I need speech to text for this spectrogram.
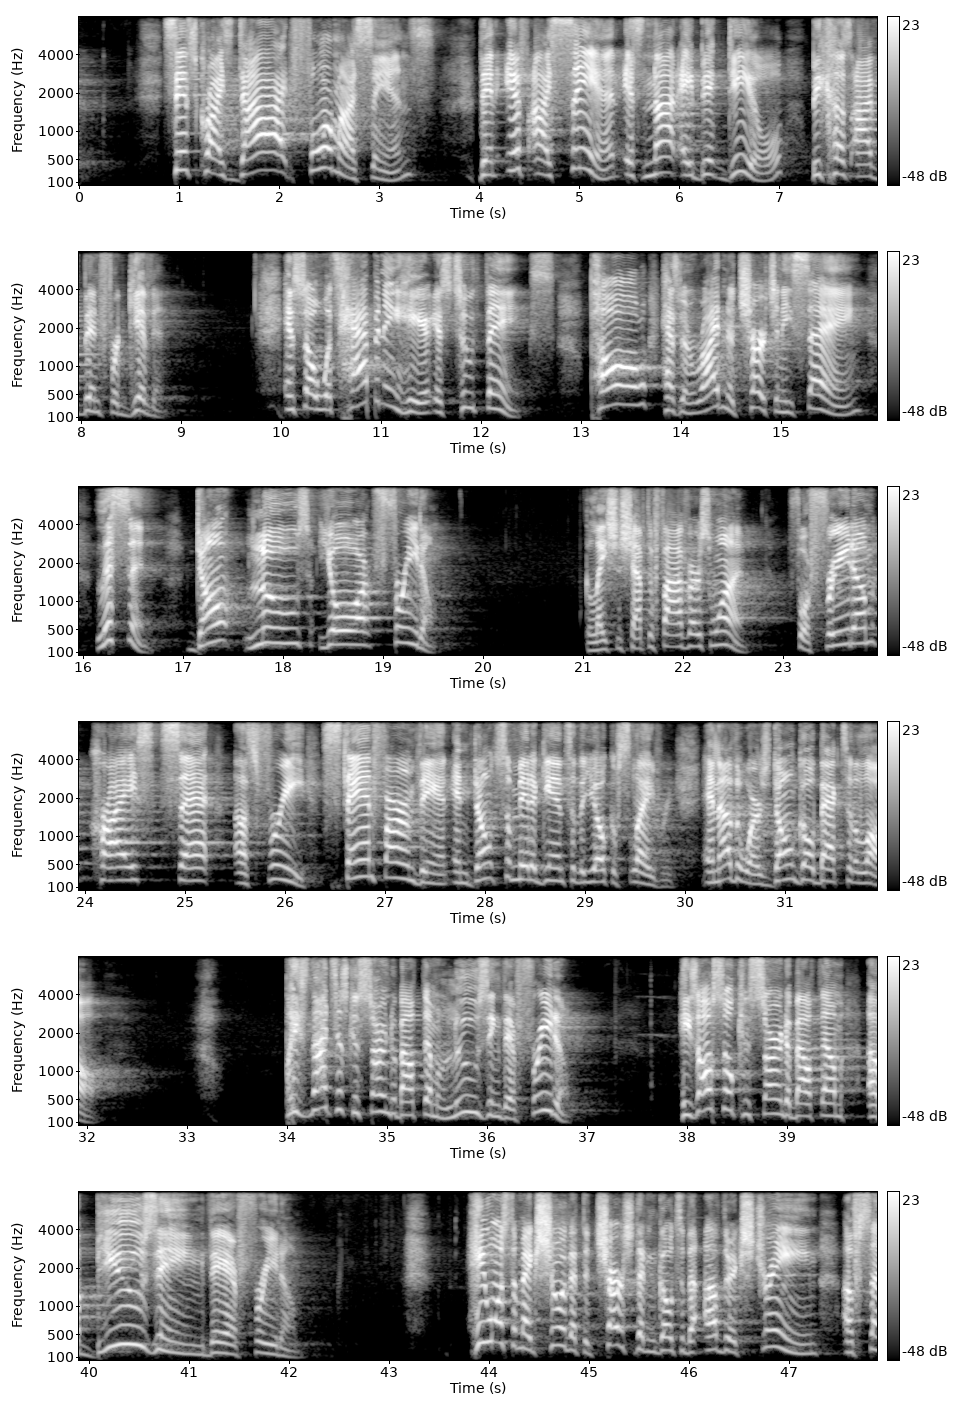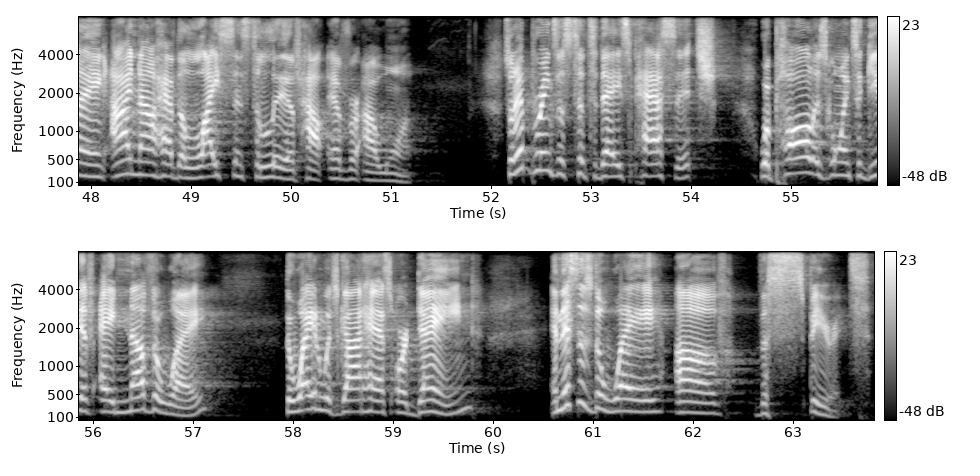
Since Christ died for my sins, then if I sin, it's not a big deal because I've been forgiven. And so what's happening here is two things. Paul has been writing to church and he's saying, listen, don't lose your freedom. Galatians chapter 5, verse 1. For freedom, Christ set us free. Stand firm then and don't submit again to the yoke of slavery. In other words, don't go back to the law. But he's not just concerned about them losing their freedom, he's also concerned about them abusing their freedom. He wants to make sure that the church doesn't go to the other extreme of saying, I now have the license to live however I want. So that brings us to today's passage where Paul is going to give another way, the way in which God has ordained. And this is the way of the Spirit.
